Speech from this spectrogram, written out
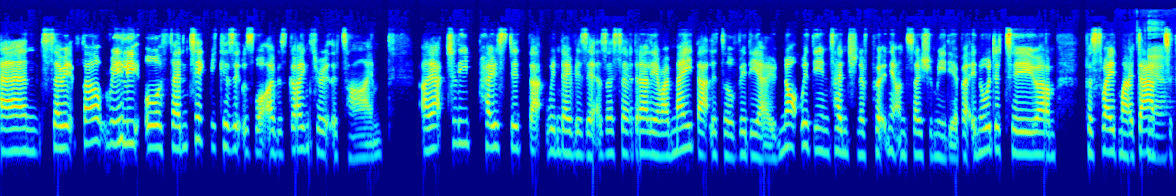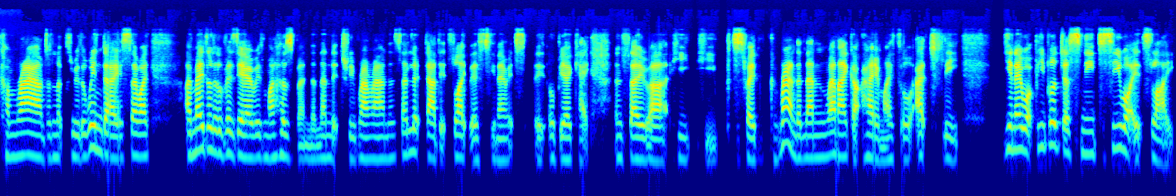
and so it felt really authentic because it was what I was going through at the time. I actually posted that window visit, as I said earlier. I made that little video, not with the intention of putting it on social media, but in order to um, persuade my dad yeah. to come round and look through the window. So I, I made a little video with my husband and then literally ran around and said, "Look, Dad, it's like this. You know, it's it'll be okay." And so uh, he he persuaded me to come round. And then when I got home, I thought, actually, you know what? People just need to see what it's like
